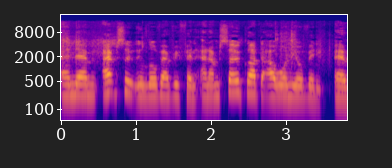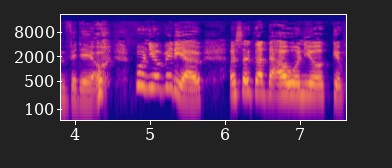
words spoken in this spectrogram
And um, I absolutely love everything, and I'm so glad that I won your video. Um, video, won your video. I'm so glad that I won your give.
